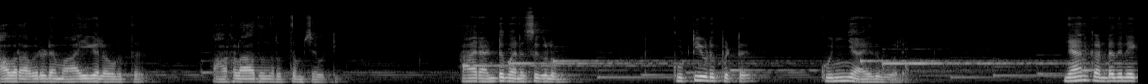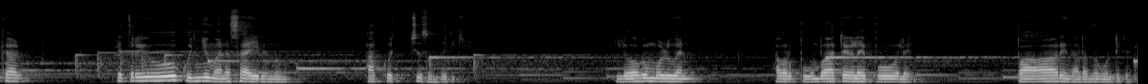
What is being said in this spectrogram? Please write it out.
അവർ അവരുടെ മായിക ലോകത്ത് ആഹ്ലാദ നൃത്തം ചവിട്ടി. ആ രണ്ട് മനസ്സുകളും കുട്ടിയുടുപ്പിട്ട് കുഞ്ഞായതുപോലെ. ഞാൻ കണ്ടതിനേക്കാൾ എത്രയോ കുഞ്ഞു മനസ്സായിരുന്നു ആ കൊച്ചു സുന്ദരിക്ക്. ലോകം മുഴുവൻ അവർ പൂമ്പാറ്റകളെപ്പോലെ പാറി നടന്നുകൊണ്ടിരുന്നു.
